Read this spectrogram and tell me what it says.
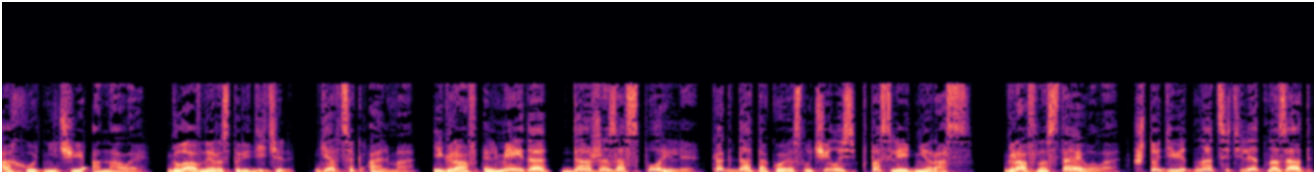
охотничьи аналы. Главный распорядитель герцог Альма, и граф Эльмейда даже заспорили, когда такое случилось в последний раз. Граф настаивала, что 19 лет назад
